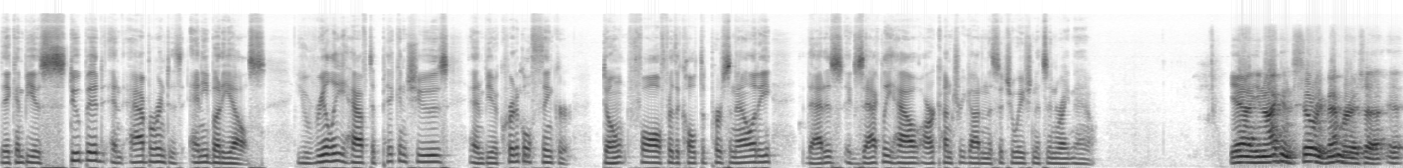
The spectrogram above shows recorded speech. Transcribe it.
They can be as stupid and aberrant as anybody else. You really have to pick and choose and be a critical thinker. Don't fall for the cult of personality. That is exactly how our country got in the situation it's in right now. Yeah, you know, I can still remember as a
